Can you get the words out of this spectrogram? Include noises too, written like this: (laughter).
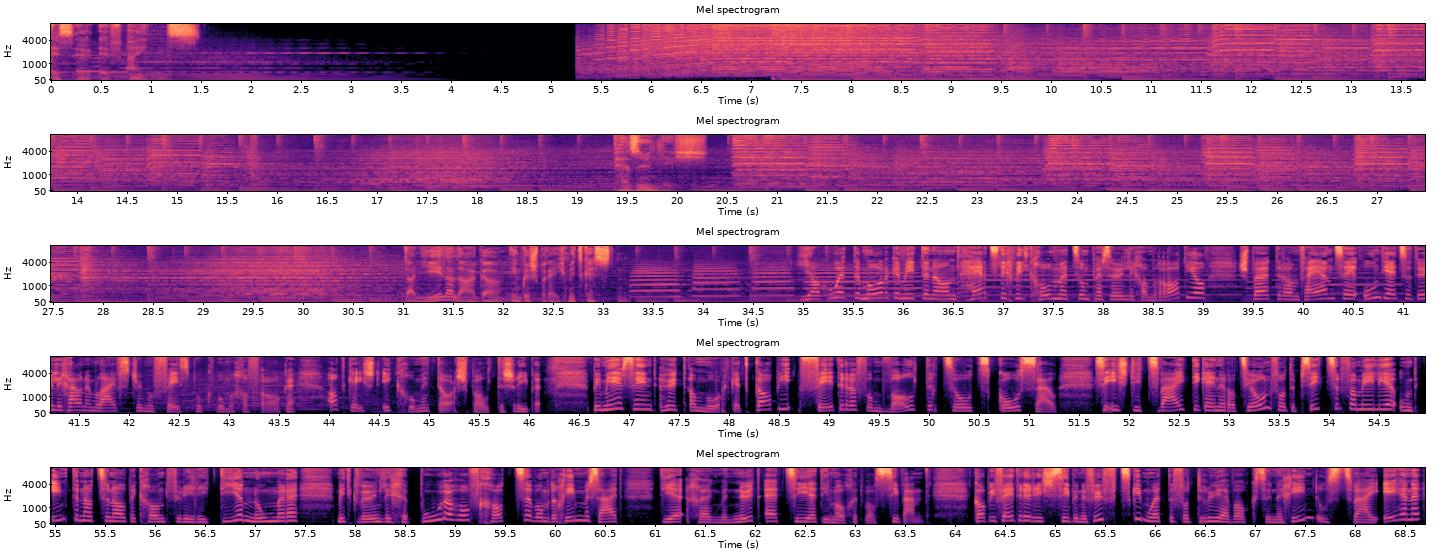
SRF 1. Persönlich. Daniela Lager im Gespräch mit Gästen. Ja, guten Morgen miteinander. Herzlich willkommen zum Persönlich am Radio, später am Fernsehen und jetzt natürlich auch einem Livestream auf Facebook, wo man Fragen kann an die Gäste in die Kommentarspalte schreiben Bei mir sind heute am Morgen Gabi Federer vom Walter Zoo zu Gossau. Sie ist die zweite Generation von der Besitzerfamilie und international bekannt für ihre Tiernummern mit gewöhnlichen Bauernhofkatzen, wo man doch immer sagt, die können wir nicht erziehen, die machen, was sie wollen. Gabi Federer ist 57, Mutter von drei erwachsenen Kindern aus zwei Ehen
